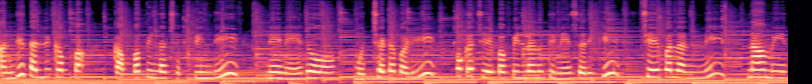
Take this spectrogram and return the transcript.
అంది తల్లి కప్ప. కప్పపిల్ల చెప్పింది. నేనేదో ముచ్చటపడి ఒక చేప పిల్లను తినేసరికి చేపలన్నీ నా మీద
